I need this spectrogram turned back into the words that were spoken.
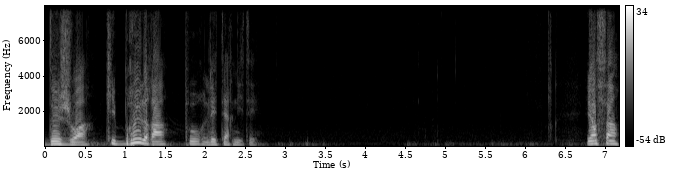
de joie qui brûlera pour l'éternité. Et enfin,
